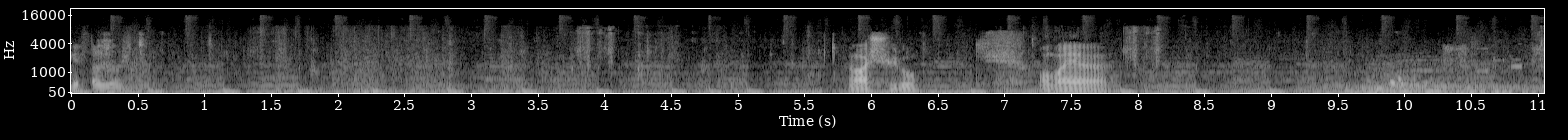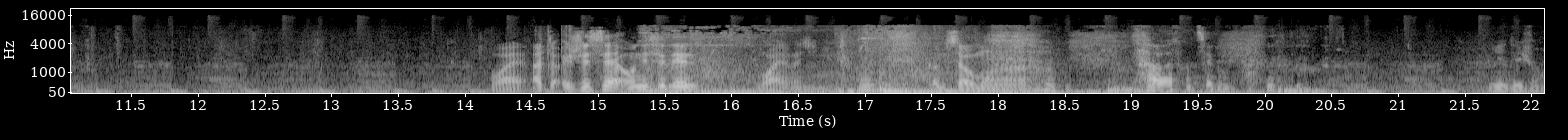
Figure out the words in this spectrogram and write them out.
La zone. Ouais je suis low. En vrai euh... Ouais, attends, j'essaie, on essaie de... Ouais, vas-y. Comme ça au moins... Ça va, 30 secondes. Il y a des gens.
